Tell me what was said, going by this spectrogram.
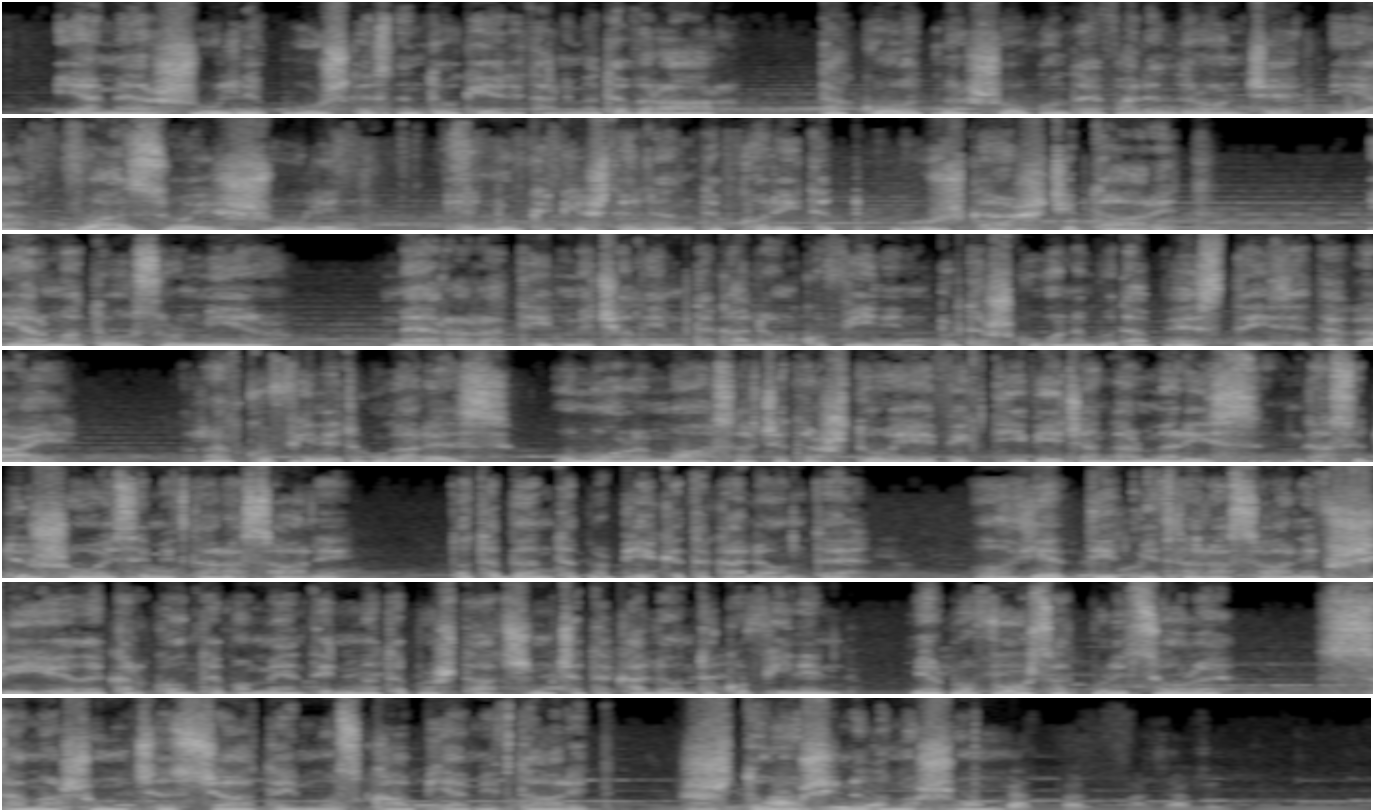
Ia merr shulin e pushkës nëntogerit tani më të vrarë, takohet me shokun dhe e falendron që ia huazoi shulin e nuk e kishte lënë të koritet pushka e shqiptarit. I armatosur mirë, merr arratinë me qëllim të kalon kufinin për të shkuar në Budapest te Izet Agaj. Rreth kufinit hungarez u morën masa që të shtohej efektivi i xhandarmërisë ngase dyshohej se Miftar Hasani do të bënte përpjekje të kalonte. Dhjetë ditë Miftar Hasani fshihej dhe kërkonte momentin më të përshtatshëm që të kalonte kufinin, Mirëpo forcat policore sa ma shumë që zgjatej moskapja e Miftarit shtoheshin edhe më shumë.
